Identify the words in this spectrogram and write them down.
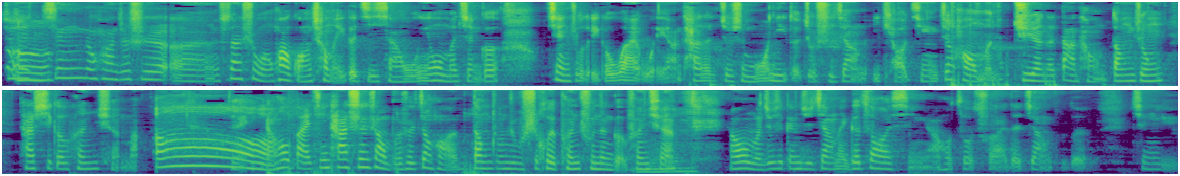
就是金的话，就是嗯、呃算是文化广场的一个吉祥物，因为我们整个建筑的一个外围啊，它的就是模拟的就是这样的一条金，正好我们剧院的大堂当中，它是一个喷泉嘛，哦。对，然后白金它身上不是正好当中就是会喷出那个喷泉，然后我们就是根据这样的一个造型，然后做出来的这样子的金鱼。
